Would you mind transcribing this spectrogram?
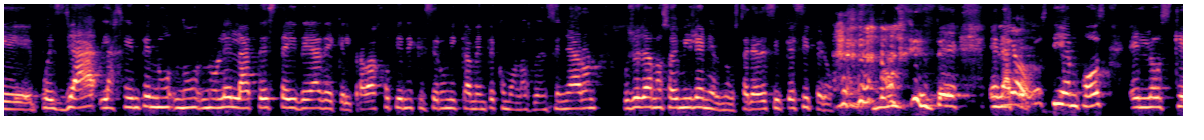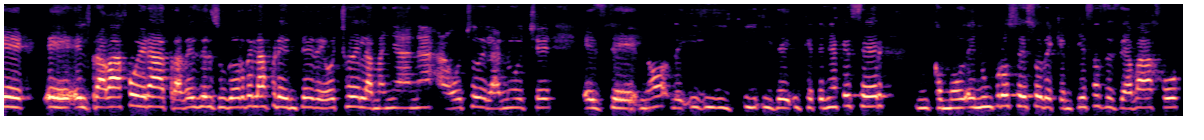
eh, pues ya la gente no, no, no, le late esta idea de que el trabajo tiene que ser únicamente como nos lo enseñaron. Pues yo ya no soy millennial, me gustaría decir que sí, pero no, este, en aquellos tiempos en los que eh, el trabajo era a través del sudor de la frente de 8 de la mañana a 8 de la noche, este, ¿no? y, y, y, que tenía que ser como en un proceso de que empiezas desde abajo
